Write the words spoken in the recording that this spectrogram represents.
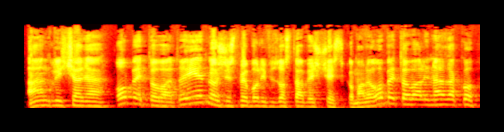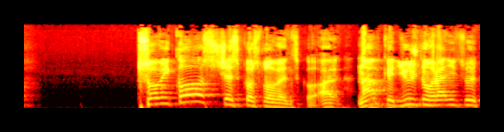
Angličania obetovali, to je jedno, že sme boli v zostave s Českom, ale obetovali nás ako psový kos Československo. A nám, keď južnú hranicu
